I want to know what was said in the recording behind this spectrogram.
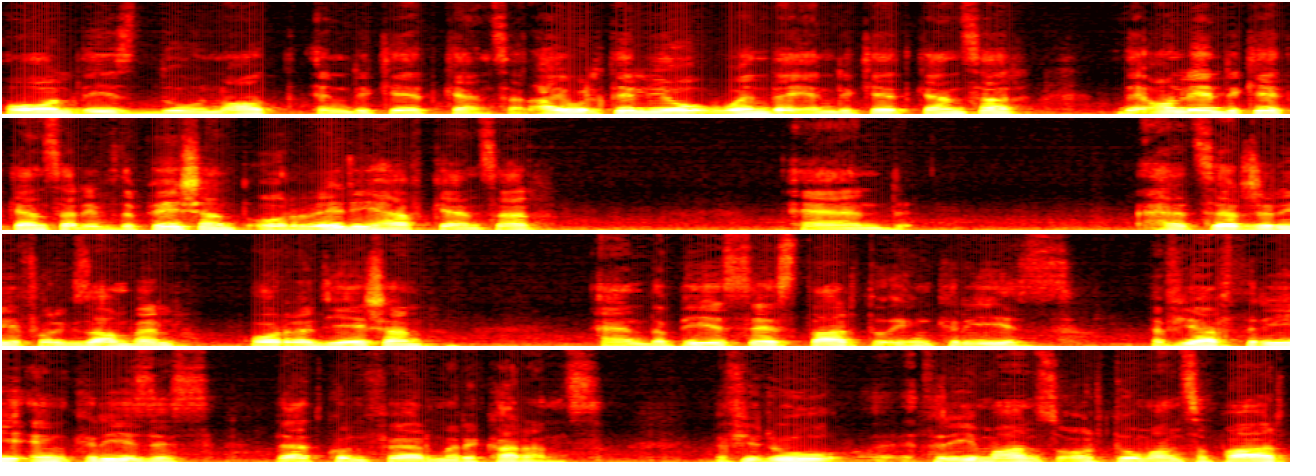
all these do not indicate cancer. I will tell you when they indicate cancer. They only indicate cancer if the patient already have cancer and had surgery, for example, or radiation, and the PSA start to increase. If you have three increases, that confirm recurrence. If you do three months or two months apart,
